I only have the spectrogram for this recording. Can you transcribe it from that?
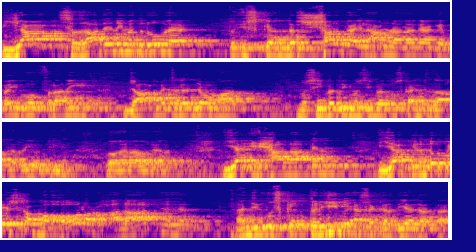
یا سزا دینی مطلوب ہے، تو اس کے اندر شر کا الہام ڈالا گیا کہ بھائی وہ فلانی جاب میں چلے جاؤ، وہاں مصیبت ہی مصیبت اس کا انتظار کر رہی ہوتی ہے، وغیرہ وغیرہ۔ یا احالات، یا گرد و پیش کا ماحول اور حالات جو ہے ہاں جی اس کے قریب ایسے کر دیا جاتا ہے۔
